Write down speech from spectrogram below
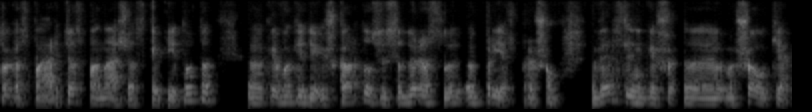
tokios partijos panašios kaip vytauto kaip vokietijoj iš karto susiduria su priešpriešom. Verslininkai šaukia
